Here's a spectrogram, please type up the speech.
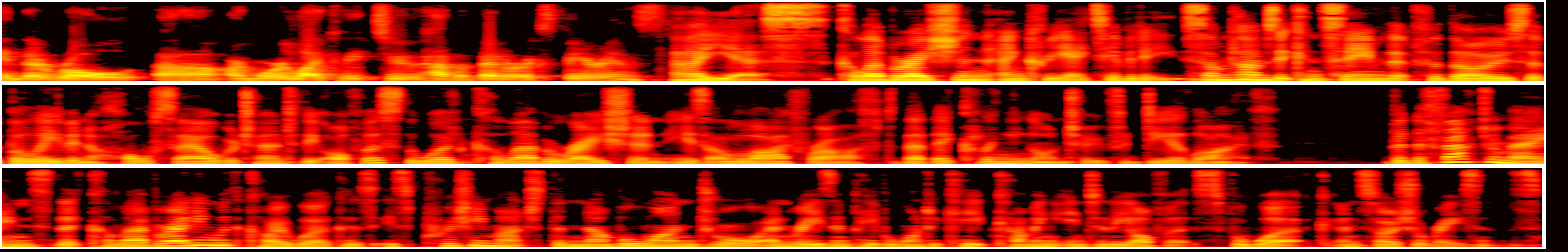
in their role uh, are more likely to have a better experience. Ah, yes, collaboration and creativity. Sometimes it can seem that for those that believe in a wholesale return to the office, the word collaboration is a life raft that they're clinging onto for dear life. But the fact remains that collaborating with co workers is pretty much the number one draw and reason people want to keep coming into the office for work and social reasons.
